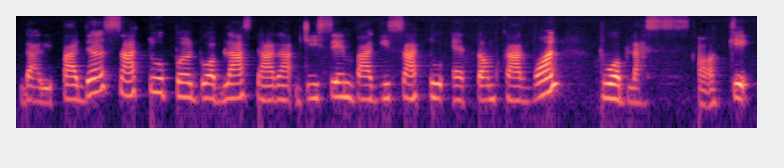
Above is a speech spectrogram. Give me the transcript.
daripada 1 per 12 darab jisim bagi satu atom karbon 12. Okey.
